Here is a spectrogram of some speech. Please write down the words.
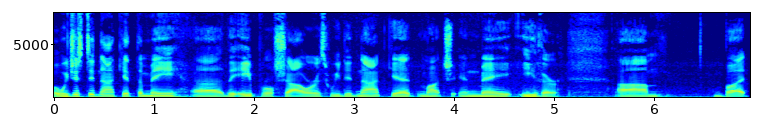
But we just did not get the May, uh, the April showers. We did not get much in May either. Um, but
